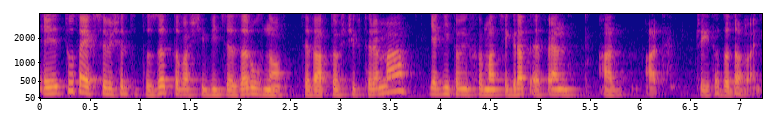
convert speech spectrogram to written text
Y, tutaj jak sobie wyświetlę to z, to właśnie widzę zarówno te wartości, które ma, jak i tą informację grad fn add, add czyli to dodawanie.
